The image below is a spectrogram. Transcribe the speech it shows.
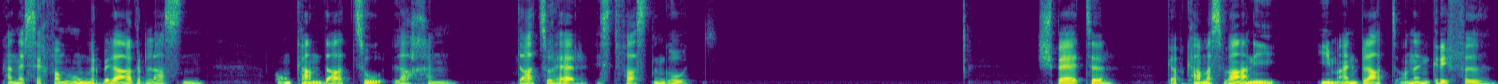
kann er sich vom Hunger belagern lassen und kann dazu lachen. Dazu Herr ist Fasten gut. Später gab Kamaswani ihm ein Blatt und ein Griffel,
